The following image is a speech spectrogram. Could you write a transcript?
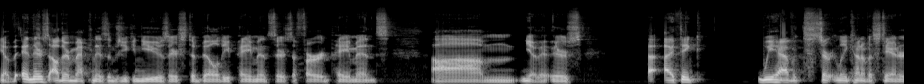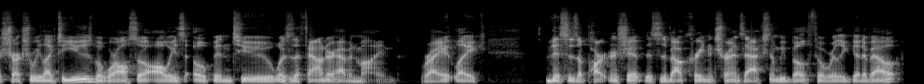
you know, and there's other mechanisms you can use. There's stability payments, there's deferred payments. Um, you know, there's I think we have certainly kind of a standard structure we like to use, but we're also always open to what does the founder have in mind, right? Like this is a partnership. This is about creating a transaction we both feel really good about.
